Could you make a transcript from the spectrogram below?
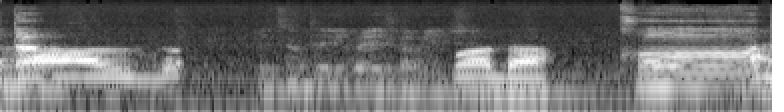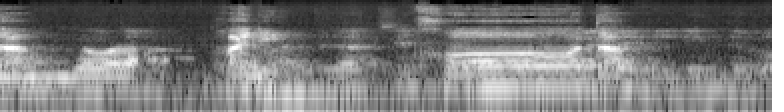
দা দাল পিছন থেকে revise হবে। ক দা খ দা জবর। হয়নি। দেবো।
